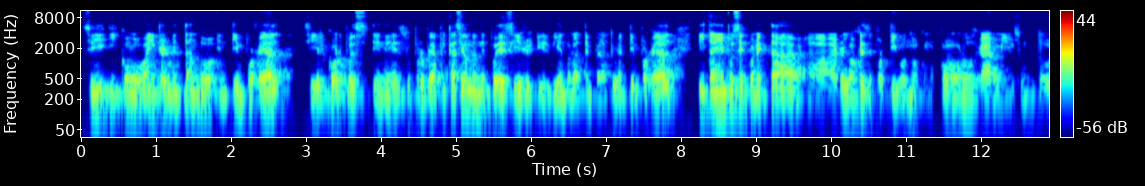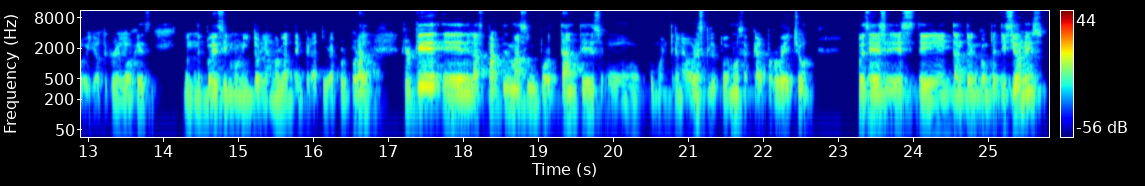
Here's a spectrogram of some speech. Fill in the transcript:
¿sí? Y cómo va incrementando en tiempo real. Sí, el Core pues tiene su propia aplicación donde puedes ir, viendo la temperatura en tiempo real y también pues se conecta a relojes deportivos, ¿no? Como Coros, Garmin, Sunto y otros relojes, donde puedes ir monitoreando la temperatura corporal. Creo que eh, de las partes más importantes o como entrenadores que le podemos sacar provecho, pues es este, tanto en competiciones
